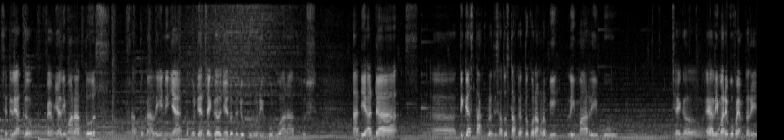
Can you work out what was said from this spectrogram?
bisa dilihat tuh frame nya 500 satu kali ininya kemudian segelnya itu 70.200 tadi ada uh, tiga stack berarti satu stack itu kurang lebih 5000 segel. Eh 5000 frame sorry.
